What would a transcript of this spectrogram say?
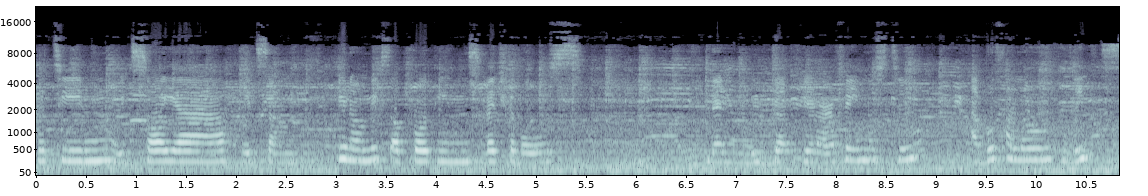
Protein with soya, with some you know mix of proteins, vegetables. Then we've got here our famous too, a buffalo wings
